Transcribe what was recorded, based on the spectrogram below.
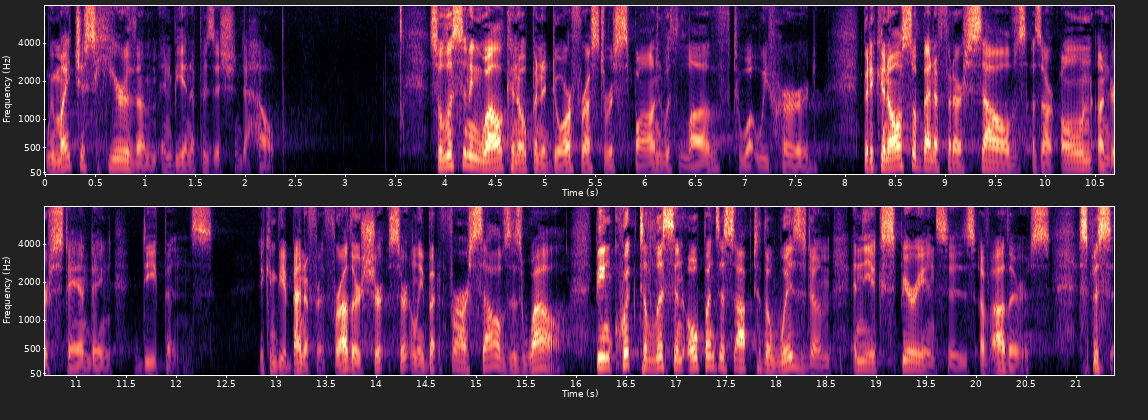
we might just hear them and be in a position to help so listening well can open a door for us to respond with love to what we've heard but it can also benefit ourselves as our own understanding deepens. It can be a benefit for others, certainly, but for ourselves as well. Being quick to listen opens us up to the wisdom and the experiences of others, Spe-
